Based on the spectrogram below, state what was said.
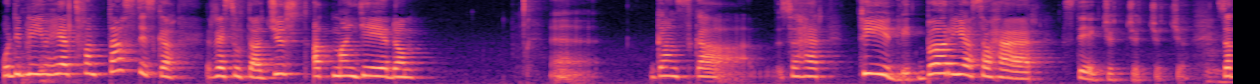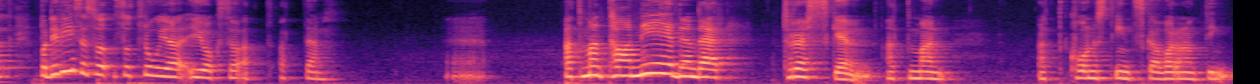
Och det blir ju helt fantastiska resultat, just att man ger dem eh, ganska så här tydligt, börja så här, steg tju, tju, tju, tju. Så att på det viset så, så tror jag ju också att, att, äh, att man tar ner den där tröskeln, att man att konst inte ska vara någonting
